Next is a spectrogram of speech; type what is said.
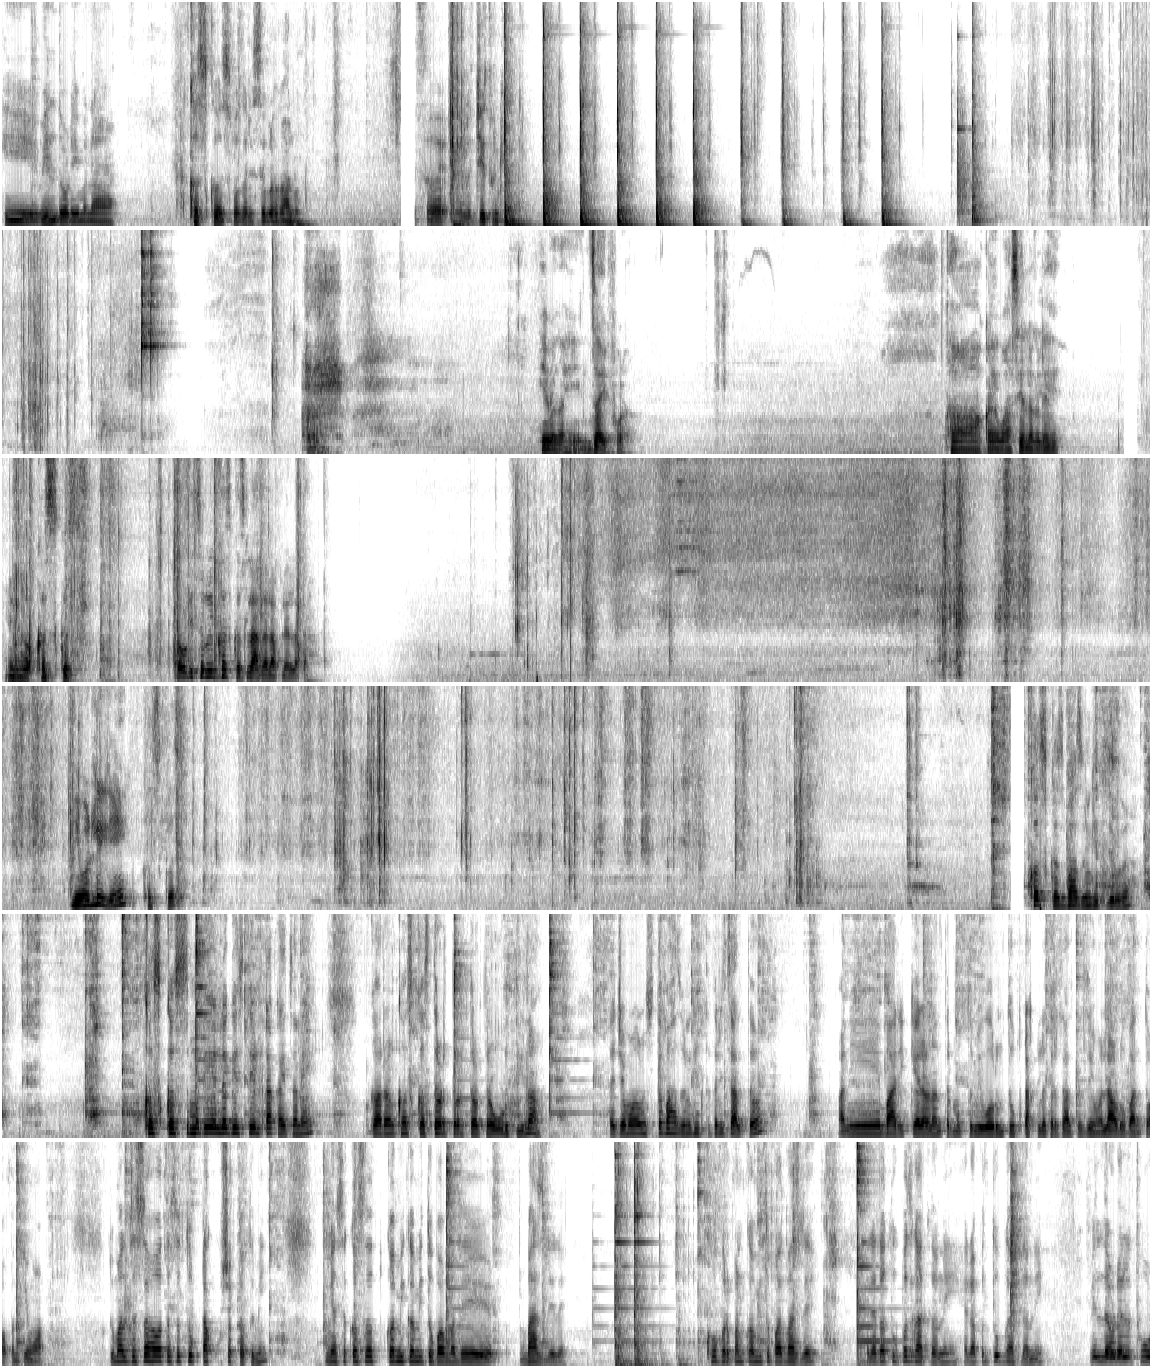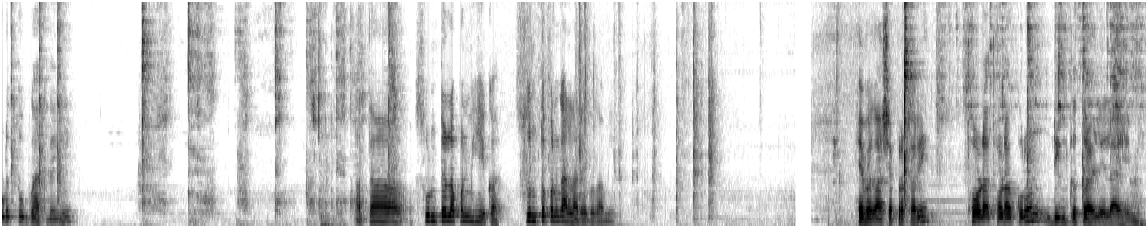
हे वेलदोडे म्हणा खसखस वगैरे सगळं घालून. असं ह्याला चेचून घ्या हे बघा हे जायफळ. हा काय वास यायला लागलंय. बघा, खसखस. एवढी सगळी खसखस लागेल आपल्याला आता. निवडलेली खसखस. खसखस भाजून घेतली बघा. खसखसमध्ये लगेच तेल टाकायचं नाही. कारण खसखस तडतड तडतड उडती ना. त्याच्यामुळे नुसतं भाजून घेतलं तरी चालतं. आणि बारीक केल्यानंतर मग तुम्ही वरून तूप टाकलं तर चालतं. जेव्हा लाडू बांधतो आपण तेव्हा. तुम्हाला जसं हवं तसं तूप टाकू शकता तुम्ही. मी असं कसं कमी कमी तुपामध्ये भाजलेलं आहे. खोबर पण कमी तुपात भाजले ह्याला तर तूपच घातलं नाही. ह्याला पण तूप घातलं नाही. वेलदवड्याला थोडं तूप घातलं आहे मी. आता सुंटला पण मी हे का सुंट पण घालणार आहे बघा मी. हे बघा अशा प्रकारे थोडा थोडा करून डिंक तळलेला आहे मी.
